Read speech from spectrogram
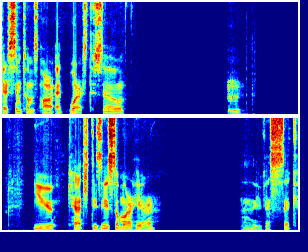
their symptoms are at worst. So you catch disease somewhere here, uh, you get sick,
